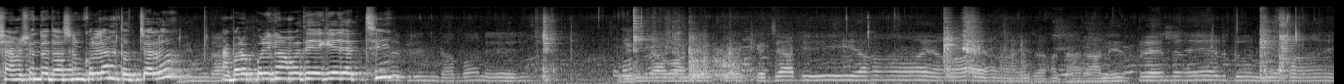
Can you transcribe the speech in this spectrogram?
শ্যাম সুন্দর দর্শন করলাম, তো চলো। আবারও পরিক্রমা পথে এগিয়ে যাচ্ছি? বৃন্দাবনে যাবি আয় আয় আয় রাধা রানীর প্রেমের দুনিয়ায়।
